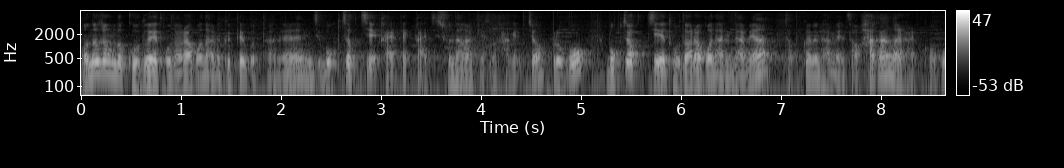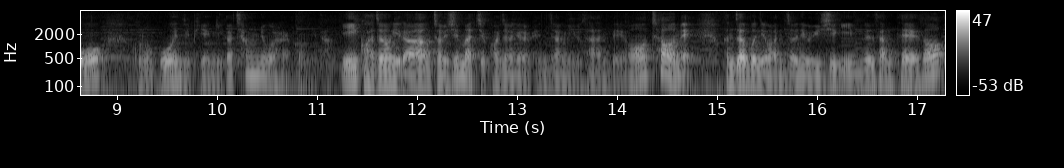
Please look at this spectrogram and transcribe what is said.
어느 정도 고도에 도달하고 나면 그때부터는 이제 목적지에 갈 때까지 순항을 계속 하겠죠. 그리고 목적지에 도달하고 난다면 접근을 하면서 하강을 할 거고 그러고 이제 비행기가 착륙을 할 겁니다. 이 과정이랑 전신 마취 과정이랑 굉장히 유사한데요. 처음에 환자분이 완전히 의식이 있는 상태에서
